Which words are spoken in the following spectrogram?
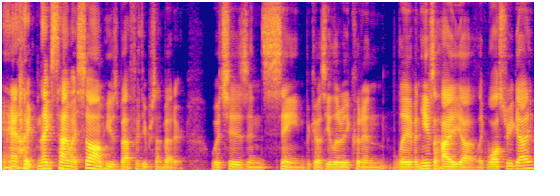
and like next time I saw him, he was about fifty percent better, which is insane because he literally couldn't live, and he was a high uh, like Wall Street guy,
